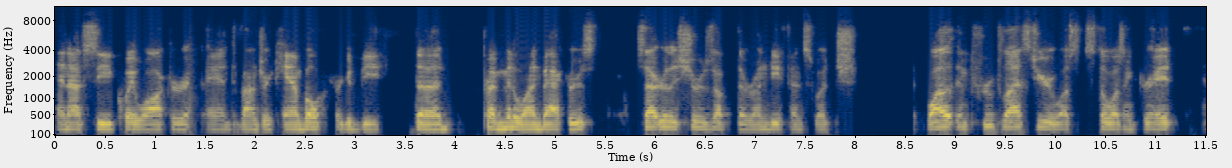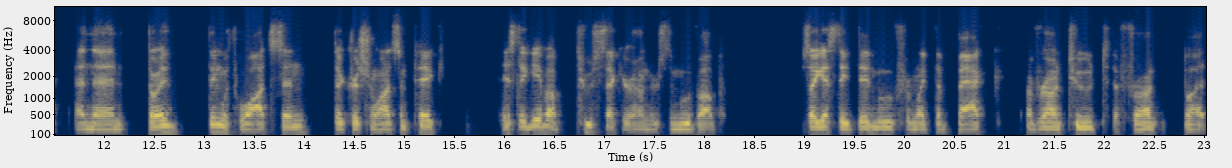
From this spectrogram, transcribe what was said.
And obviously, Quay Walker and De'Vondre Campbell are going to be the probably middle linebackers. So that really shores up the run defense, which while it improved last year, it was still wasn't great. And then the only thing with Watson, the Christian Watson pick, is they gave up two second rounders to move up. So I guess they did move from like the back of round two to the front, but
